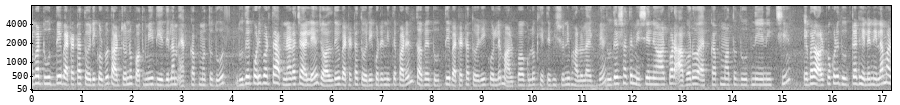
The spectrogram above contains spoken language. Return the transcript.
এবার দুধ দিয়ে ব্যাটারটা তৈরি করব, তার জন্য প্রথমেই দিয়ে দিলাম এক কাপ মতো দুধ। দুধের পরিবর্তে আপনারা চাইলে জল দিয়েও ব্যাটারটা তৈরি করে নিতে পারেন, তবে দুধ দিয়ে ব্যাটারটা তৈরি করলে মালপোয়াগুলো খেতে ভীষণই ভালো লাগবে। দুধের সাথে মিশিয়ে নেওয়ার পর আবারও এক কাপ মতো দুধ নিয়ে নিচ্ছি। এবার অল্প করে দুধটা ঢেলে নিলাম আর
